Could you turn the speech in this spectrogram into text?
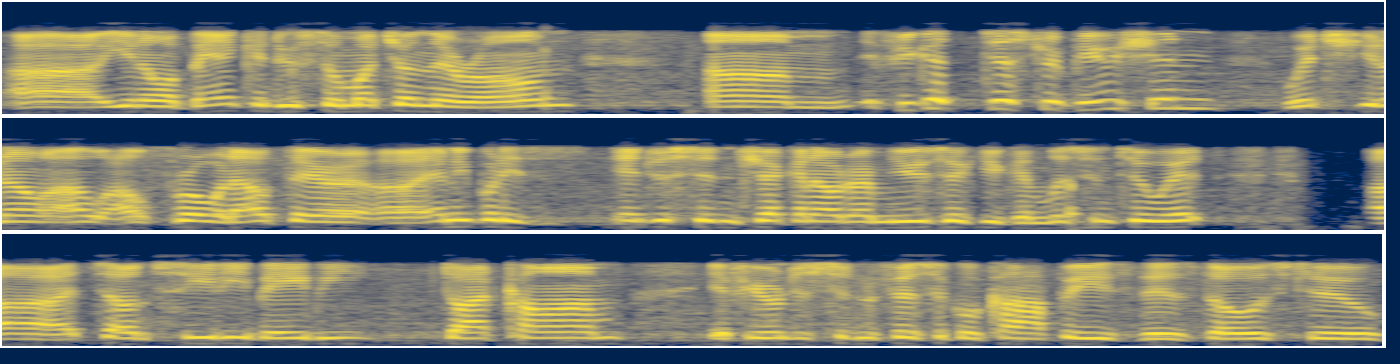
Uh, you know, a band can do so much on their own. Um, if you get distribution, which you know, I'll, I'll throw it out there. Uh, anybody's interested in checking out our music, you can listen to it. Uh, it's on CDBaby.com. If you're interested in physical copies, there's those too.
